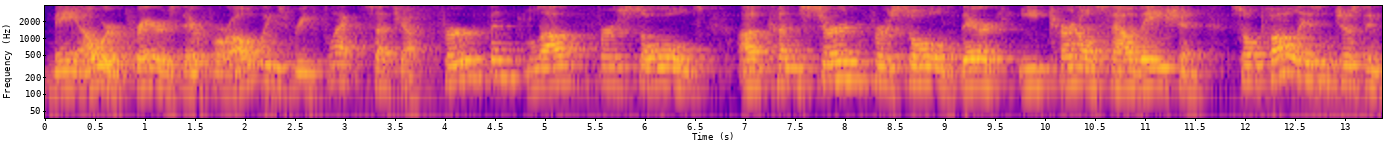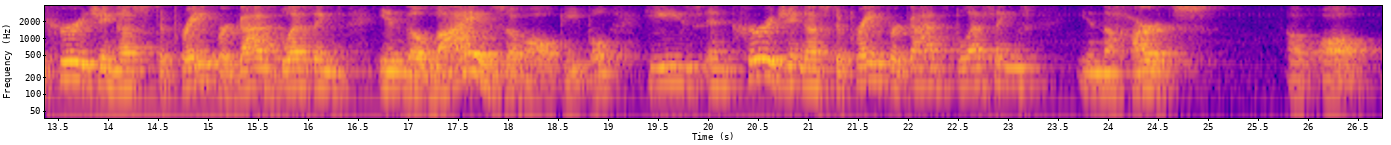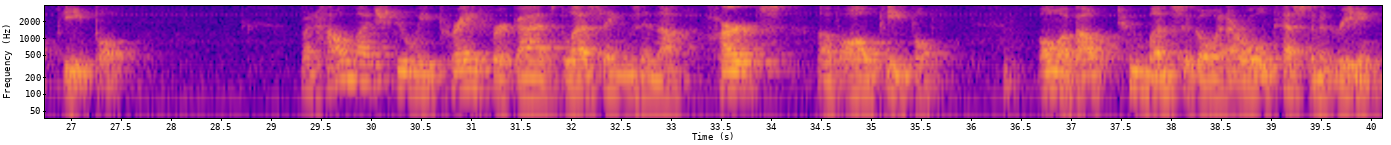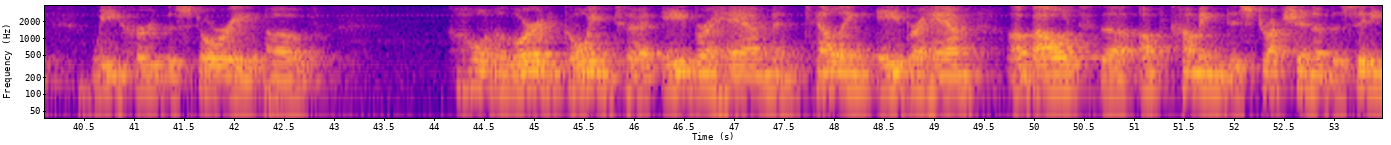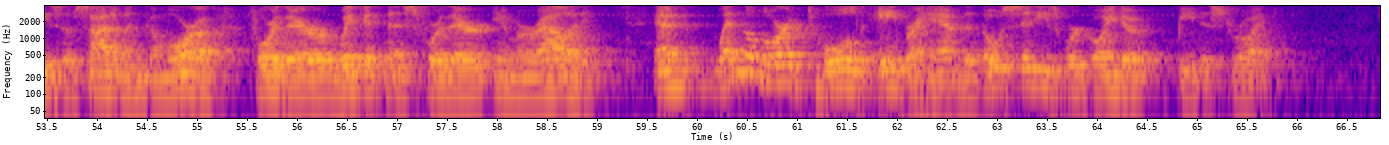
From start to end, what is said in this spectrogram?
May our prayers, therefore, always reflect such a fervent love for souls, a concern for souls, their eternal salvation. So, Paul isn't just encouraging us to pray for God's blessings in the lives of all people, he's encouraging us to pray for God's blessings in the hearts of all people. But how much do we pray for God's blessings in the hearts of all people? Oh, about two months ago in our Old Testament reading, we heard the story of Oh, the Lord going to Abraham and telling Abraham about the upcoming destruction of the cities of Sodom and Gomorrah for their wickedness, for their immorality. And when the Lord told Abraham that those cities were going to be destroyed,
